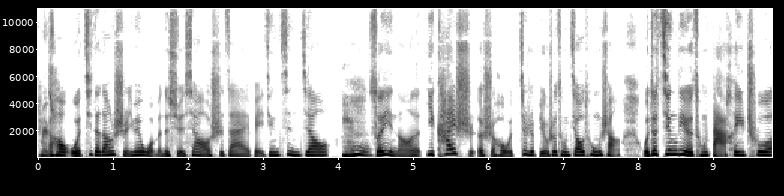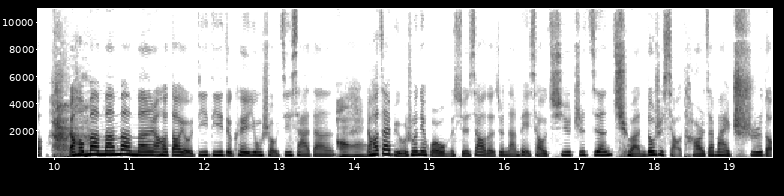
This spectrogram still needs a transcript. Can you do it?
没然后，我记得当时，因为我们的学校是在北京近郊，嗯，所以呢，一开始的时候，我就是比如说从交通上，我就经历了从打黑车，然后慢慢慢慢，然后到有滴滴就可以用手机下单，哦，然后再比如说那会儿我们学校的就南北校区之间全都是小摊儿在卖吃的，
